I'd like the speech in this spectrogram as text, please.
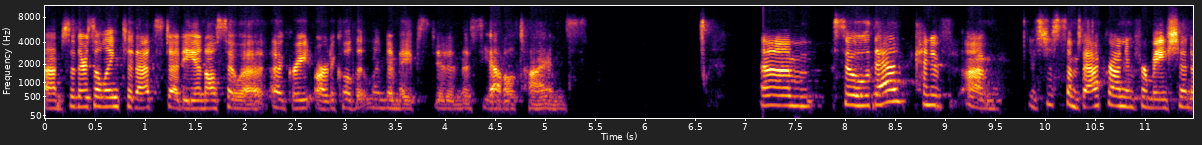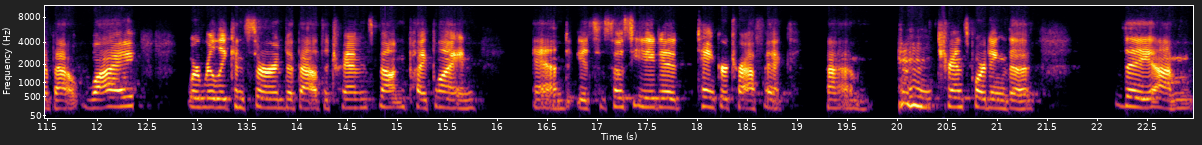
Um, so there's a link to that study and also a, a great article that Linda Mapes did in the Seattle Times. Um, so that kind of um, is just some background information about why we're really concerned about the Trans Mountain Pipeline and its associated tanker traffic um, transporting the the um,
